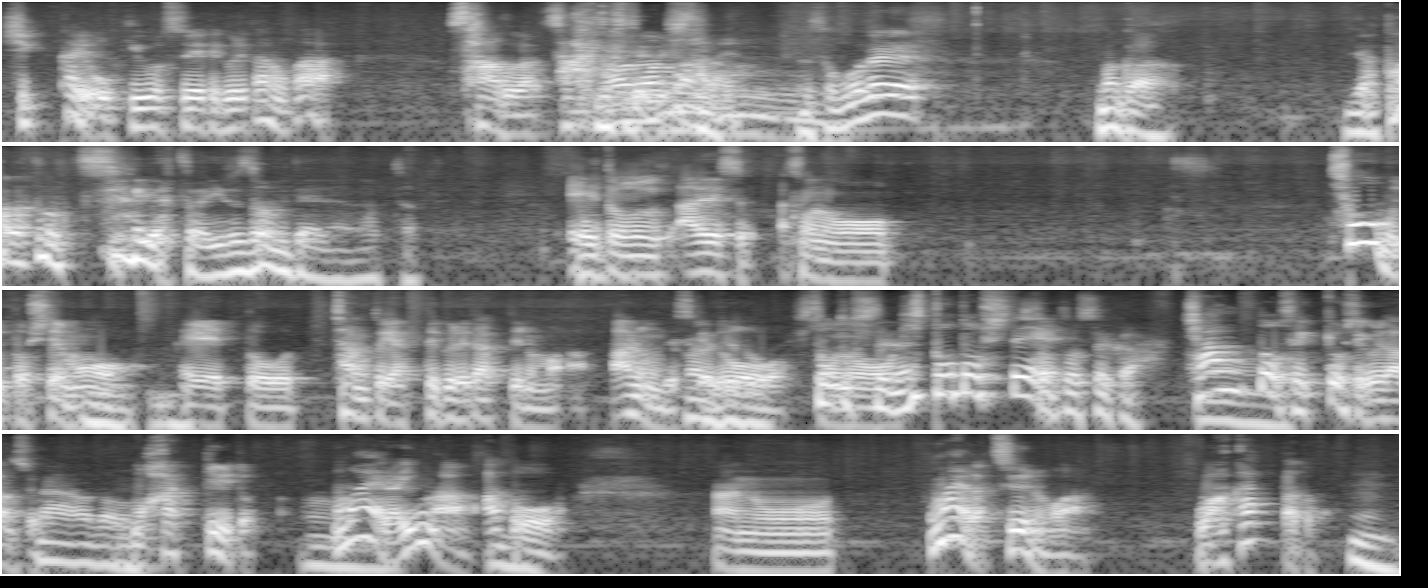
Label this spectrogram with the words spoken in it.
しっかりお気を据えてくれたのが、サードだ、サードでしたね。でそこで、なんか、やたらと強いやつがいるぞみたいなのになっちゃって。えっ、と、あれです。その、勝負としても、えっ、と、ちゃんとやってくれたっていうのもあるんですけどど、人としてねその人とし人て。ちゃんと説教してくれたんですよ。なるほど。もうはっきりと。うんお前ら今、あと、あの、お前らが強いのは分かったと。うん。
